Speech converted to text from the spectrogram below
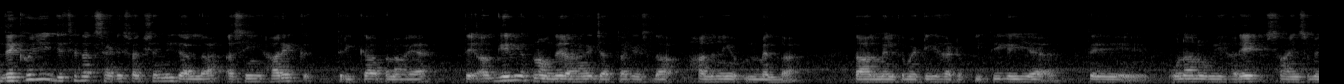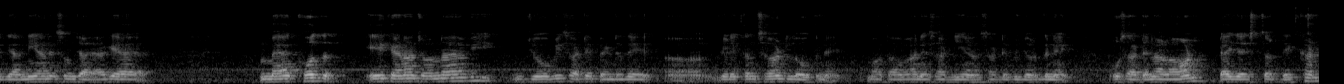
ਦੇਖੋ ਜੀ ਜਿੱਥੇ ਤੱਕ ਸੈਟੀਸਫੈਕਸ਼ਨ ਦੀ ਗੱਲ ਆ ਅਸੀਂ ਹਰ ਇੱਕ ਤਰੀਕਾ ਅਪਣਾਇਆ ਤੇ ਅੱਗੇ ਵੀ ਅਪਣਾਉਂਦੇ ਰਹਾਂਗੇ ਜਦ ਤੱਕ ਇਸ ਦਾ ਹੱਲ ਨਹੀਂ ਮਿਲਦਾ। ਤਾਲਮੇਲ ਕਮੇਟੀ ਸੈਟਅਪ ਕੀਤੀ ਗਈ ਹੈ ਤੇ ਉਹਨਾਂ ਨੂੰ ਵੀ ਹਰੇਕ ਸਾਇੰਸ ਵਿਗਿਆਨੀਆਂ ਨੇ ਸਮਝਾਇਆ ਗਿਆ ਹੈ। ਮੈਂ ਖੁਦ ਇਹ ਕਹਿਣਾ ਚਾਹੁੰਦਾ ਹਾਂ ਵੀ ਜੋ ਵੀ ਸਾਡੇ ਪਿੰਡ ਦੇ ਅਹ, ਜਿਹੜੇ ਕੰਸਰਨਡ ਲੋਕ ਨੇ ਮਾਤਾਵਾਂ ਨੇ ਸਾਡੀਆਂ ਸਾਡੇ ਬਜ਼ੁਰਗ ਨੇ ਉਹ ਸਾਡੇ ਨਾਲ ਆਉਣ ਡਾਈਜੈਸਟਰ ਦੇਖਣ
